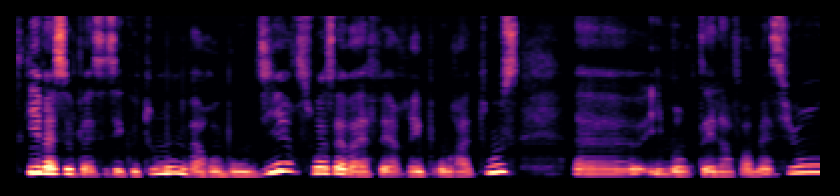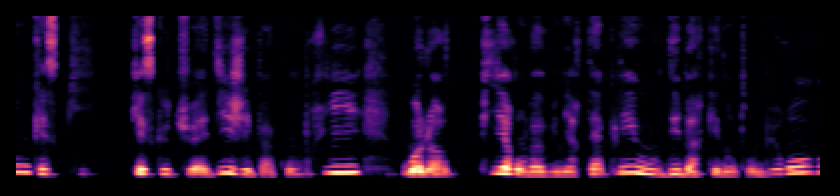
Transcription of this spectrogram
Ce qui va se passer, c'est que tout le monde va rebondir, soit ça va faire répondre à tous, euh, il manque telle information, qu'est-ce que tu as dit, j'ai pas compris, ou alors pire, on va venir t'appeler ou débarquer dans ton bureau.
